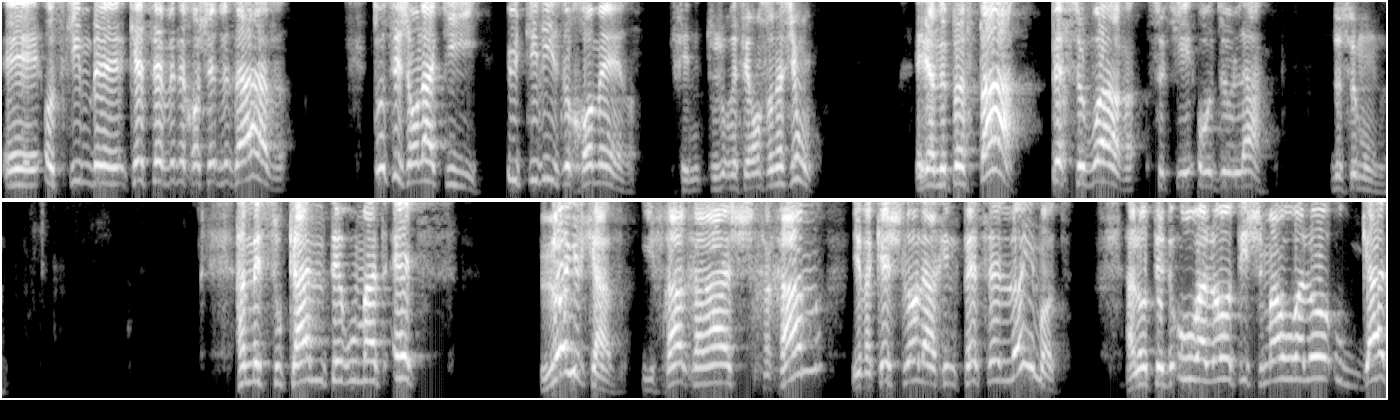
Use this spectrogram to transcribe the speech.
et oskim be kesef venechoshet vezav. Tous ces gens-là qui utilisent le chomer, qui fait toujours référence aux nations, eh bien ne peuvent pas percevoir ce qui est au-delà de ce monde. המסוכן תרומת עץ לא ירכב, יבחר חרש חכם, יבקש לו להכין פסל, לא ימות. הלא תדעו, הלא תשמעו, הלא הוגד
